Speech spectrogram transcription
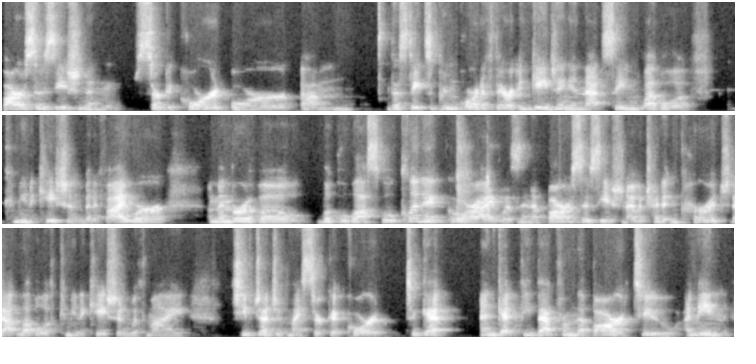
bar association and circuit court or um, the state Supreme Court, if they're engaging in that same level of communication, but if I were a member of a local law school clinic or I was in a bar association, I would try to encourage that level of communication with my chief judge of my circuit court to get and get feedback from the bar too. I mean,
